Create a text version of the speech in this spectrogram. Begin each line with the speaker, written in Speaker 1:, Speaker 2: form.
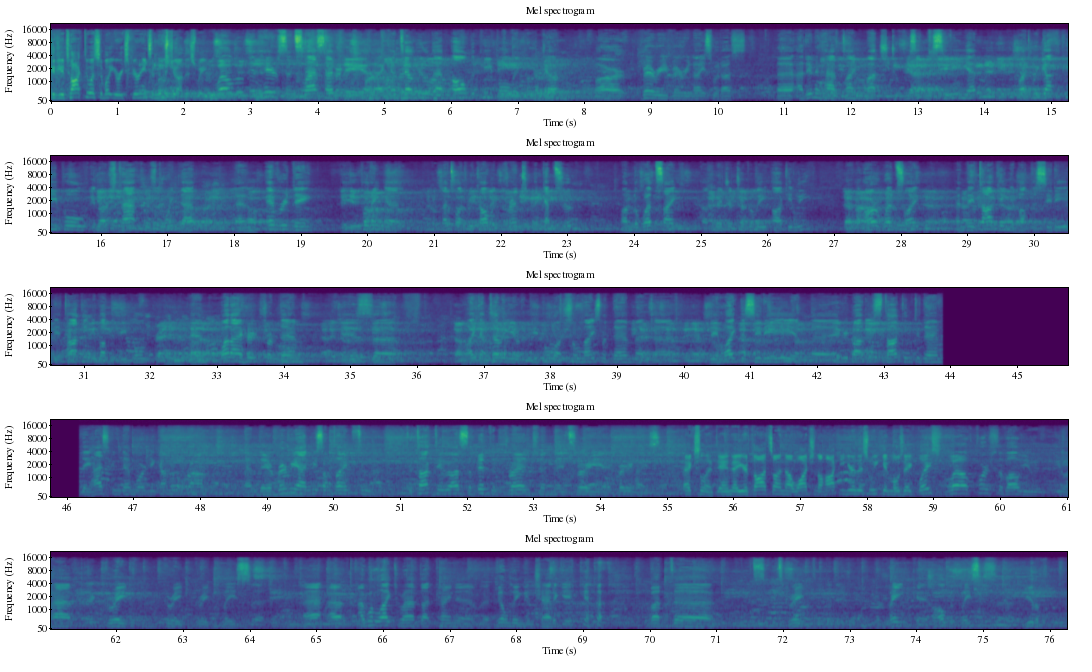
Speaker 1: Could you talk to us about your experience in Moose Jaw this week?
Speaker 2: Well, we've been here since last Saturday, and I can tell you that all the people in Moose Jaw are very, very nice with us. Uh, I didn't have time much to visit the city yet, but we got people in our staff who's doing that, and every day putting a, that's what we call in French a capsule on the website of Major Triple A Hockey League, our website, and they're talking about the city, they're talking about the people, and what I heard from them is. Uh, like I'm telling you, the people are so nice with them, and uh, they like the city, and uh, everybody's talking to them. They're asking them where they coming from, and they're very happy sometimes to to talk to us a bit in French, and it's very uh, very nice.
Speaker 1: Excellent. And uh, your thoughts on uh, watching the hockey here this week in Mosaic Place?
Speaker 2: Well, first of all, you you have a great, great, great place. Uh, uh, I, I would like to have that kind of uh, building in Chateauguay, but uh, it's, it's great. The, the, the rink, all the places, uh, beautiful.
